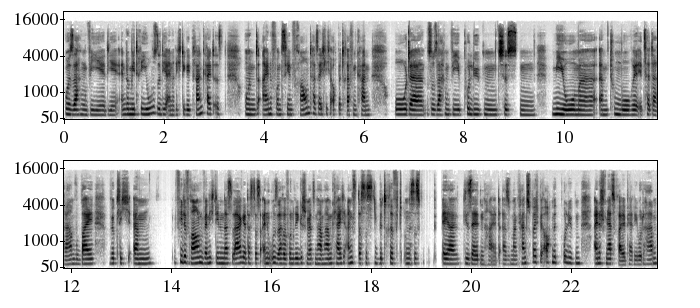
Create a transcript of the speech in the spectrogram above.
Ursachen wie die Endometriose, die eine richtige Krankheit ist und eine von zehn Frauen tatsächlich auch betreffen kann. Oder so Sachen wie Polypen, Zysten, Myome, ähm, Tumore etc. Wobei wirklich ähm, viele Frauen, wenn ich denen das sage, dass das eine Ursache von Regelschmerzen haben, haben gleich Angst, dass es die betrifft. Und es ist eher die Seltenheit. Also man kann zum Beispiel auch mit Polypen eine schmerzfreie Periode haben.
